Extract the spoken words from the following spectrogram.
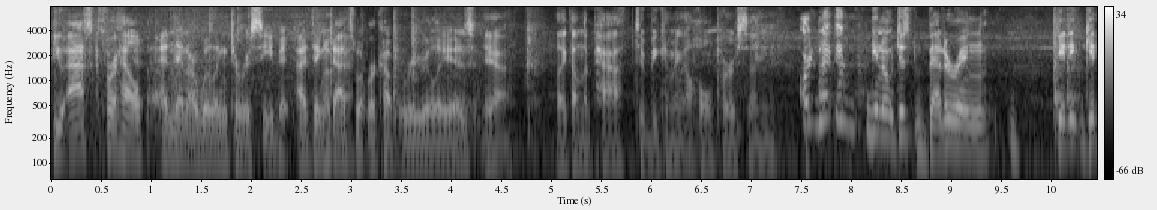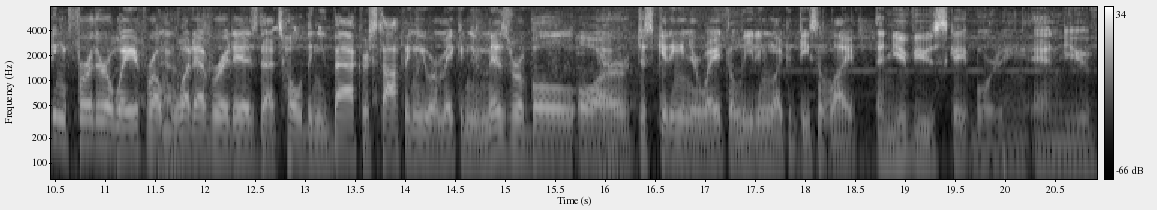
you ask for help and then are willing to receive it i think Okay. that's what recovery really is yeah, like on the path to becoming a whole person. or not- you know just bettering getting getting further away from Yeah. whatever it is that's holding you back or stopping you or making you miserable or just getting in your way to leading like a decent life And you've used skateboarding, and you've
